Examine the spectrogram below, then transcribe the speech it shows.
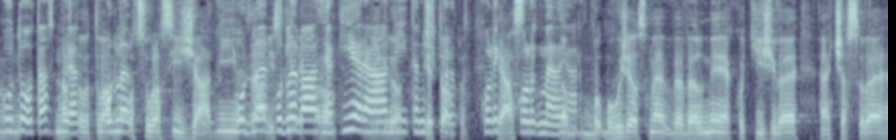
zopakuju tu otázku. Jak to, to vám podle, odsouhlasí žádný podle, podle vás, ekonom, jaký je reálný ten škrt? Kolik, já, kolik miliard? No, bohužel jsme ve velmi jako tíživé eh, časové,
